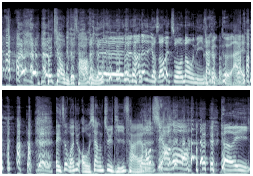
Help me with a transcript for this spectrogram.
会跳舞的茶壶。对对对对，然后但是有时候会捉弄你，但很可爱。哎、欸，这完全偶像剧题材啊，好强哦！可以，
